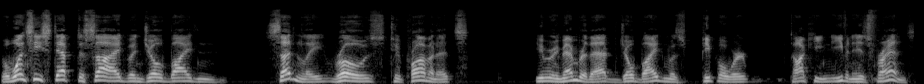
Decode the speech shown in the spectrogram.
But once he stepped aside when Joe Biden suddenly rose to prominence, you remember that Joe Biden was, people were talking, even his friends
